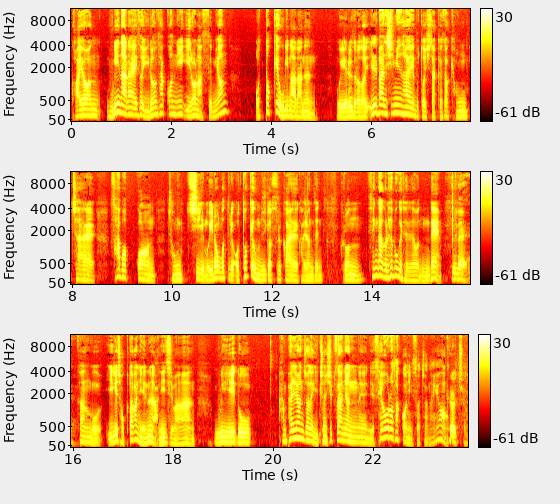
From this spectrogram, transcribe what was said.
과연 우리나라에서 이런 사건이 일어났으면 어떻게 우리나라는 뭐 예를 들어서 일반 시민사회부터 시작해서 경찰, 사법권, 정치 뭐 이런 것들이 어떻게 움직였을까에 관련된 그런 생각을 해보게 되었는데, 네. 그러니까 뭐 이게 적당한 예는 아니지만 우리도 한 8년 전에 2014년에 이제 세월호 사건이 있었잖아요. 그렇죠.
